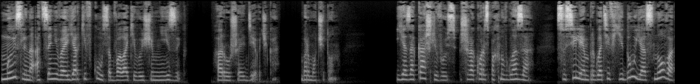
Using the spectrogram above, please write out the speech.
мысленно оценивая яркий вкус, обволакивающий мне язык. «Хорошая девочка», — бормочет он. Я закашливаюсь, широко распахнув глаза. С усилием проглотив еду, я снова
